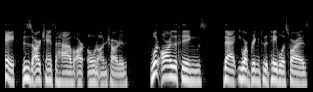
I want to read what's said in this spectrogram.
"Hey, this is our chance to have our own Uncharted." What are the things that you are bringing to the table as far as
